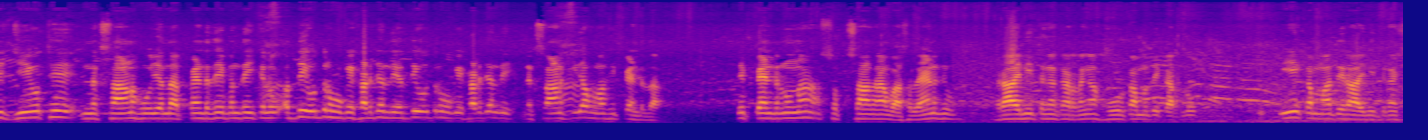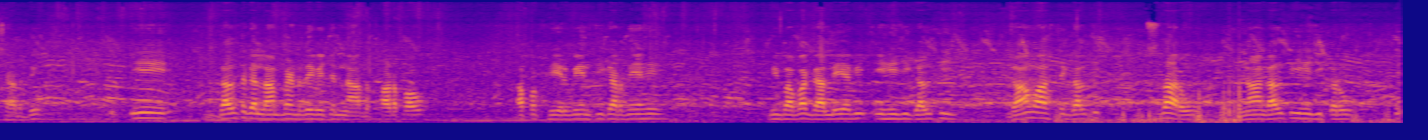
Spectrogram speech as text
ਤੇ ਜੇ ਉੱਥੇ ਨੁਕਸਾਨ ਹੋ ਜਾਂਦਾ, ਪਿੰਡ ਦੇ ਬੰਦੇ ਹੀ ਚਲੋ ਅੱਧੇ ਉਧਰ ਹੋ ਕੇ ਖੜ ਜਾਂਦੇ, ਅੱਧੇ ਉਧਰ ਹੋ ਕੇ ਖੜ ਜਾਂਦੇ, ਨੁਕਸਾਨ ਕਿਹਦਾ ਹੋਣਾ ਸੀ ਪਿੰਡ ਦਾ? ਤੇ ਪਿੰਡ ਨੂੰ ਨਾ ਸੁੱਖ ਸਾਂਦ ਨਾਲ ਵਸ ਲੈਣ ਦਿਓ, ਰਾਜਨੀਤੀਆਂ ਕਰ ਰਹੀਆਂ, ਹੋਰ ਕੰਮ ਤੇ ਕਰ ਲਓ, ਤੇ ਇਹ ਕੰਮਾਂ ਤੇ ਰਾਜਨੀਤੀਆਂ ਛੱਡ ਦਿਓ ਇਹ ਗਲਤ ਗੱਲਾਂ ਪਿੰਡ ਦੇ ਵਿੱਚ ਨਾ ਦਫੜ ਪਾਓ। ਆਪਾਂ ਫੇਰ ਬੇਨਤੀ ਕਰਦੇ ਆ ਇਹ ਵੀ ਬਾਬਾ ਗੱਲ ਇਹ ਆ ਵੀ ਇਹ ਜੀ ਗਲਤੀ ਗਾਂ ਵਾਸਤੇ ਗਲਤੀ ਸੁਧਾਰੋ, ਨਾ ਗਲਤੀ ਇਹ ਜੀ ਕਰੋ ਤੇ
